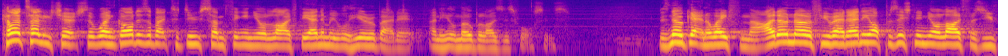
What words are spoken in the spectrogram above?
Can I tell you, church, that when God is about to do something in your life, the enemy will hear about it and he'll mobilize his forces. There's no getting away from that. I don't know if you've had any opposition in your life as you've,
